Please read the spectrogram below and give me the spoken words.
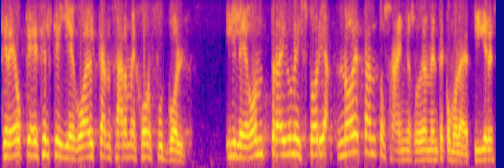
creo que es el que llegó a alcanzar mejor fútbol. Y León trae una historia no de tantos años, obviamente como la de Tigres.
